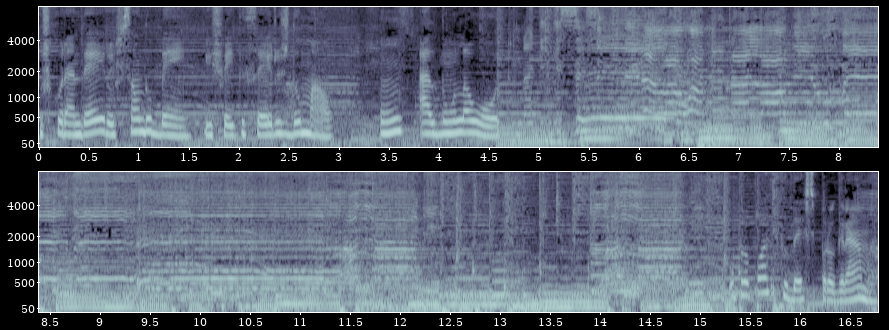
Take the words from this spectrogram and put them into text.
Os curandeiros são do bem e os feiticeiros do mal. Um anula o outro. Propósito deste programa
